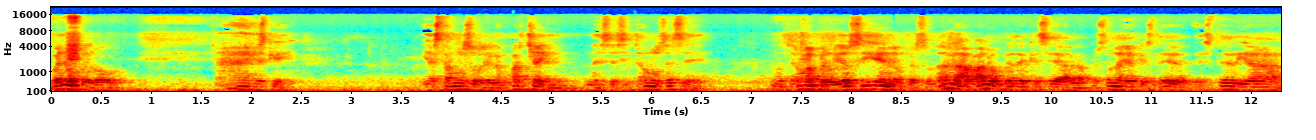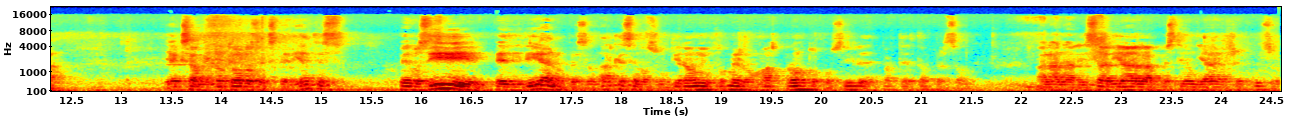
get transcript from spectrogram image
Bueno, pero. Ay, es que. Ya estamos sobre la marcha y necesitamos ese. No se llama, pero yo sí, en lo personal, la avalo, pues, de que sea la persona ya que esté, esté ya. Ya examinó todos los expedientes. Pero sí pediría en lo personal que se nos hundiera un informe lo más pronto posible de parte de esta persona, al analizar ya la cuestión ya en recursos.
